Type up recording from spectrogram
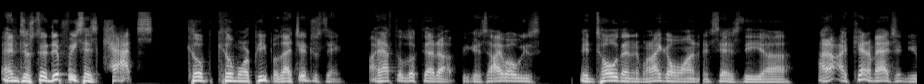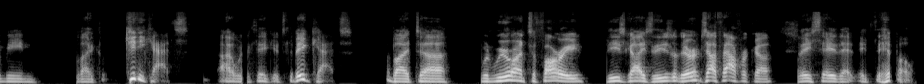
And just the difference says cats kill kill more people. That's interesting. I'd have to look that up because I've always been told, and when I go on, it says the uh, I, I can't imagine you mean like kitty cats. I would think it's the big cats. But uh, when we were on safari, these guys, these are they're in South Africa. They say that it's the hippo.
